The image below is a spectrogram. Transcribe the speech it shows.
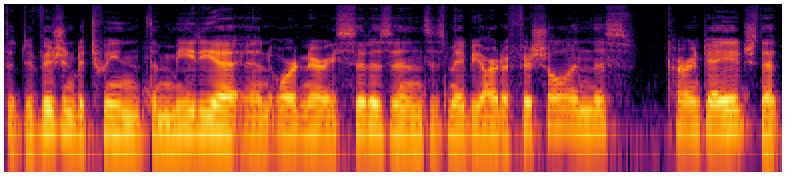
the division between the media and ordinary citizens is maybe artificial in this current age. That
